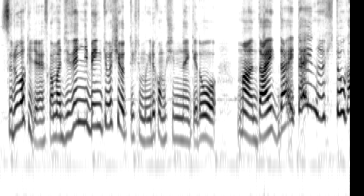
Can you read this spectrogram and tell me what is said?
するわけじゃないですか。まあ事前に勉強しようって人もいるかもしれないけどまあ大体の人が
